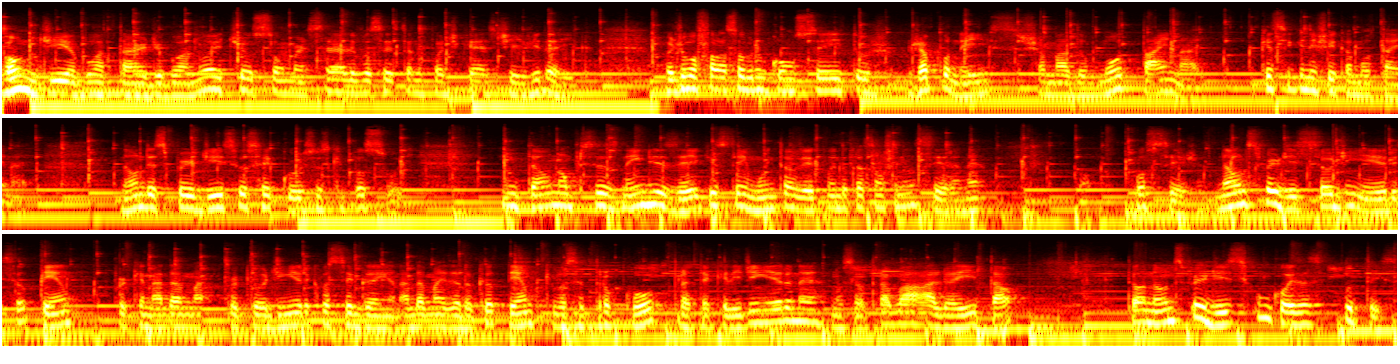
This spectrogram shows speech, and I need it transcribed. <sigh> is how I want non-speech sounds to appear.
Bom dia, boa tarde, boa noite. Eu sou o Marcelo e você está no podcast Vida Rica. Hoje eu vou falar sobre um conceito japonês chamado Motainai. O que significa Motainai? Não desperdice os recursos que possui. Então, não preciso nem dizer que isso tem muito a ver com educação financeira, né? Ou seja, não desperdice seu dinheiro e seu tempo, porque nada mais, porque o dinheiro que você ganha nada mais é do que o tempo que você trocou para ter aquele dinheiro, né, no seu trabalho aí e tal. Então não desperdice com coisas úteis.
